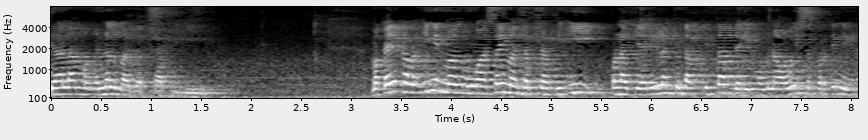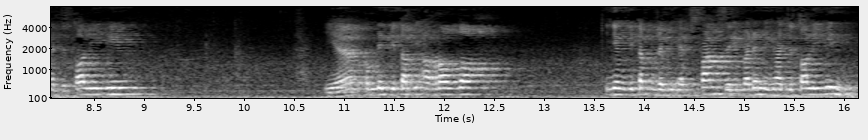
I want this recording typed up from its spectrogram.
dalam mengenal mazhab Syafi'i. Makanya kalau ingin menguasai mazhab Syafi'i, pelajarilah kitab-kitab dari Imam Nawawi seperti Minhajul Talibin, ya, kemudian kitab Ar-Rawdah, ini yang kita lebih advance daripada Minhajul Talibin.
